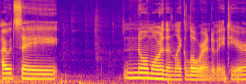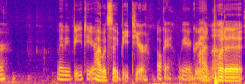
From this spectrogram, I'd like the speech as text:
I would say no more than like lower end of A tier, maybe B tier. I would say B tier. okay, we agree I'd on that. put it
